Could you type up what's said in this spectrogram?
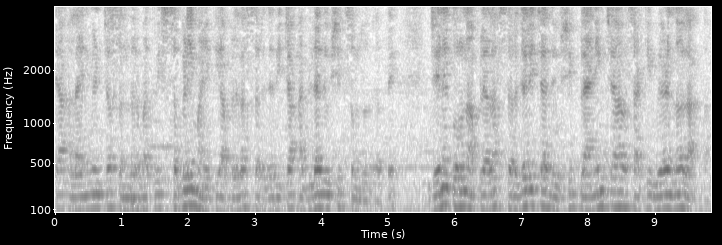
त्या अलाइनमेंटच्या संदर्भातली सगळी माहिती आपल्याला सर्जरीच्या आदल्या दिवशीच समजून जाते. जेणेकरून आपल्याला सर्जरीच्या दिवशी प्लॅनिंगच्या साठी वेळ न लागता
